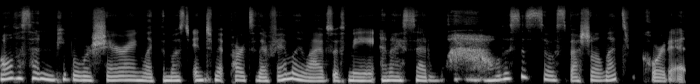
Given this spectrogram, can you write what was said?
all of a sudden people were sharing like the most intimate parts of their family lives with me. And I said, wow, this is so special. Let's record it.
